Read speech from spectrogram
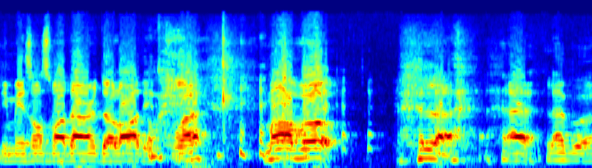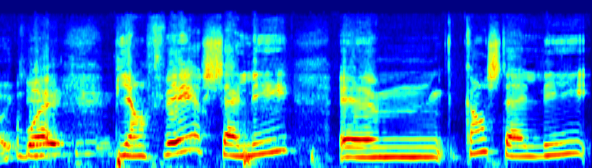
les maisons se vendaient à 1 des trois. M'en va là, là-bas. Ouais. OK. Puis en fait, je suis allée. euh, quand je suis allée.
